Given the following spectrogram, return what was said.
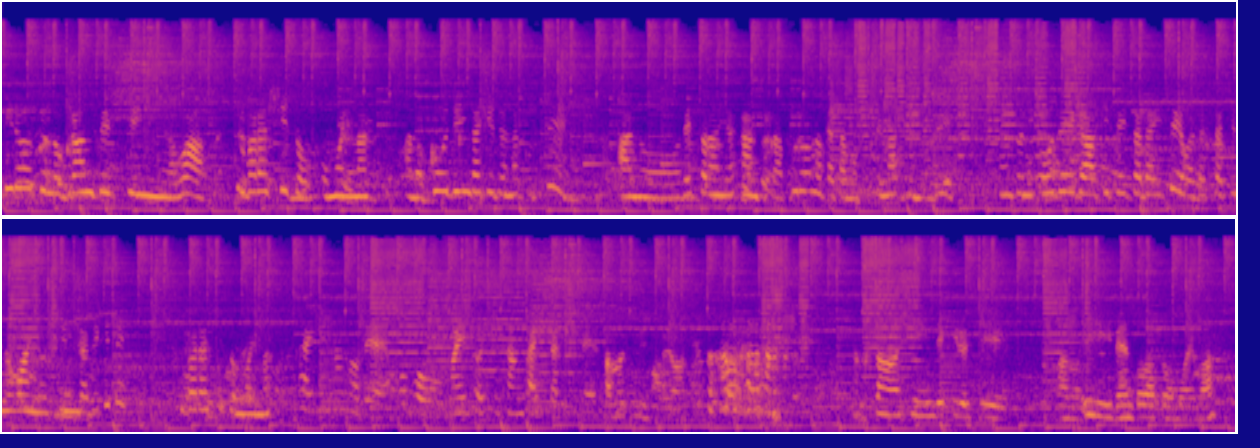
ピロスのグランテッシングは素晴らしいと思います。あの個人だけじゃなくて、 あのレストラン屋さんとかプロの方も来てますので、本当に大勢が来ていただいて、私たちのワインの試飲ができて素晴らしいと思います。大変なので、ほぼ毎年参加したりして楽しみにしてます。たくさん試飲できるし、あのいいイベントだと思います。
